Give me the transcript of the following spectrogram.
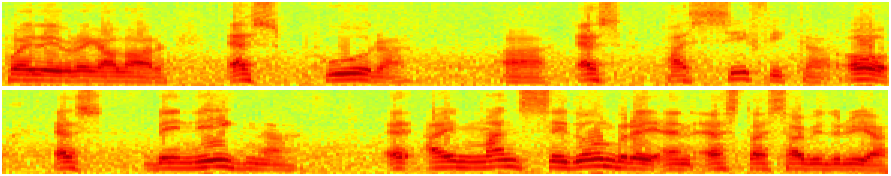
puede regalar, es pura, uh, es pacífica, oh, es benigna. Eh, hay mansedumbre en esta sabiduría.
